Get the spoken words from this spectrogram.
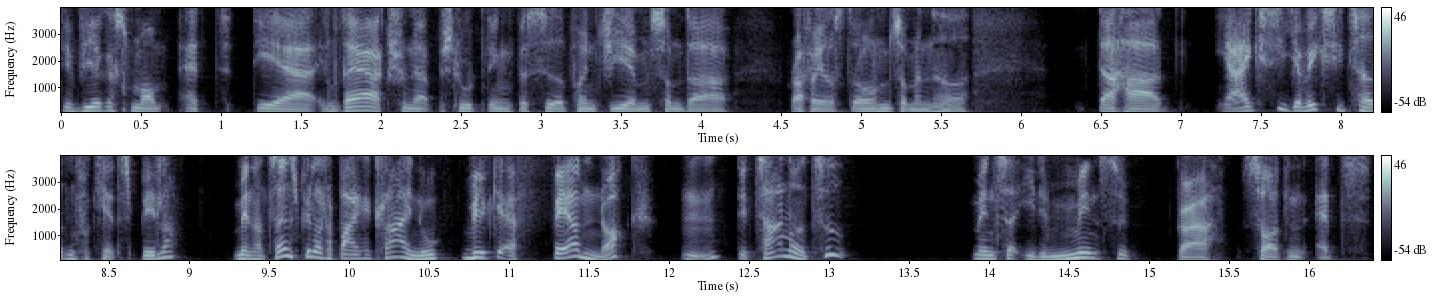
det virker som om, at det er en reaktionær beslutning, baseret på en GM, som der Rafael Stone, som han hedder, der har, jeg, ikke sige, jeg vil ikke sige taget den forkerte spiller, men har taget en spiller, der bare ikke er klar endnu, hvilket er fair nok. Mm. Det tager noget tid, men så i det mindste gør sådan, at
